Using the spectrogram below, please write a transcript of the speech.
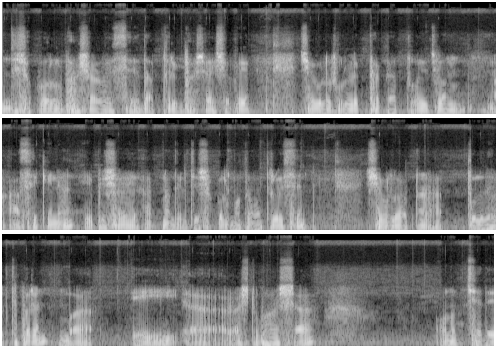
যে সকল ভাষা রয়েছে দাপ্তরিক ভাষা হিসেবে সেগুলোর উল্লেখ থাকা প্রয়োজন আছে কিনা এ বিষয়ে আপনাদের যে সকল মতামত রয়েছে সেগুলো আপনারা তুলে ধরতে পারেন বা এই রাষ্ট্রভাষা অনুচ্ছেদে,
